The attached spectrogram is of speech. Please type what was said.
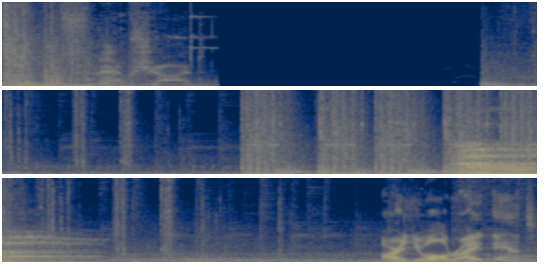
Snapshot. Are you alright, Ant?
